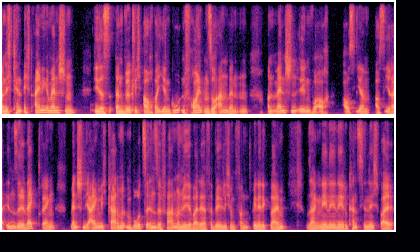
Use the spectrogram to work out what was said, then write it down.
Und ich kenne echt einige Menschen, die das dann wirklich auch bei ihren guten Freunden so anwenden und Menschen irgendwo auch aus, ihrem, aus ihrer Insel wegdrängen. Menschen, die eigentlich gerade mit dem Boot zur Insel fahren, wenn wir hier bei der Verbildlichung von Benedikt bleiben und sagen, nee, nee, nee, du kannst hier nicht, weil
